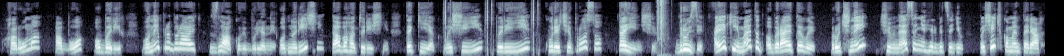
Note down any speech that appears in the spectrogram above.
харума, або оберіг. Вони прибирають злакові бур'яни однорічні та багаторічні, такі як мишії, перії, куряче просо та інші. Друзі, а який метод обираєте ви? Ручний чи внесення гербіцидів? Пишіть в коментарях.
